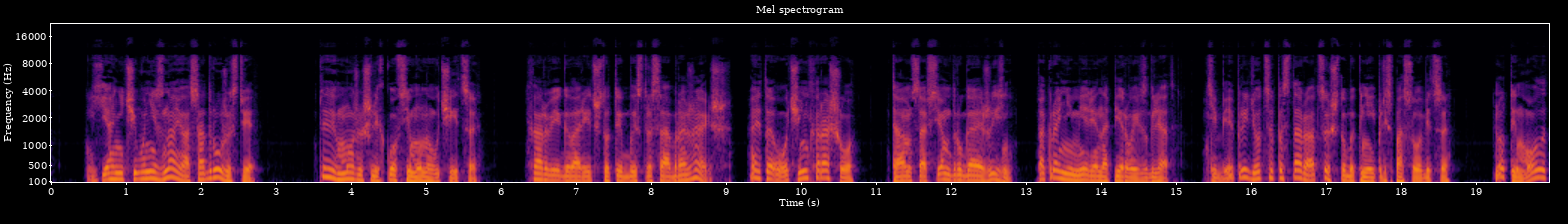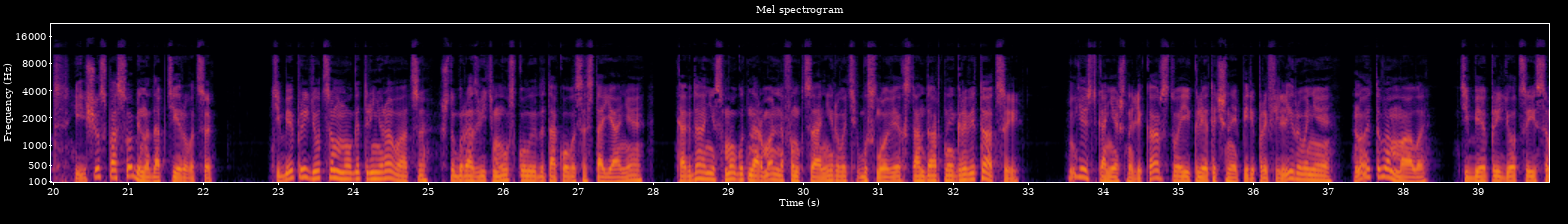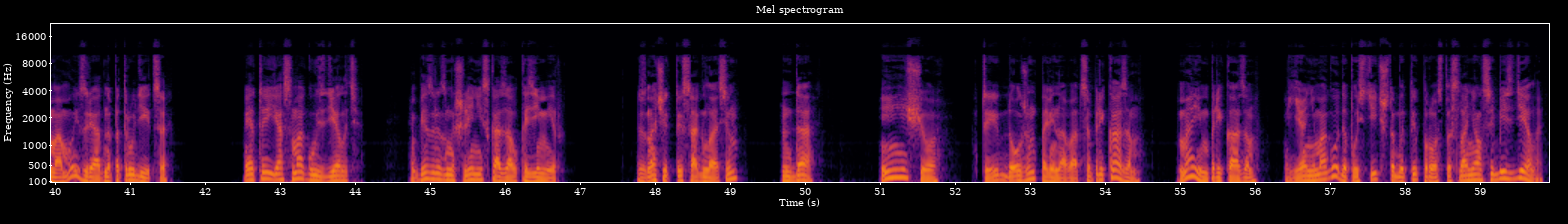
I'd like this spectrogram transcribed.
Я ничего не знаю о содружестве. Ты можешь легко всему научиться. Харви говорит, что ты быстро соображаешь, а это очень хорошо. Там совсем другая жизнь, по крайней мере, на первый взгляд. Тебе придется постараться, чтобы к ней приспособиться. Но ты молод и еще способен адаптироваться. Тебе придется много тренироваться, чтобы развить мускулы до такого состояния, когда они смогут нормально функционировать в условиях стандартной гравитации. Есть, конечно, лекарства и клеточное перепрофилирование, но этого мало. Тебе придется и самому изрядно потрудиться. Это я смогу сделать, без размышлений сказал Казимир. Значит, ты согласен? Да. И еще, ты должен повиноваться приказам, моим приказам. Я не могу допустить, чтобы ты просто слонялся без дела.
